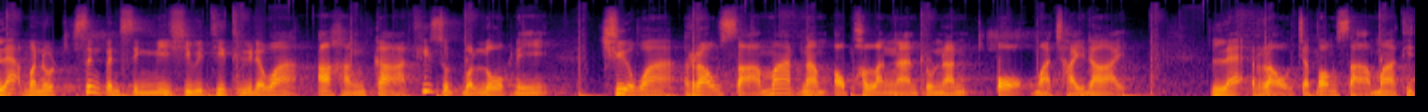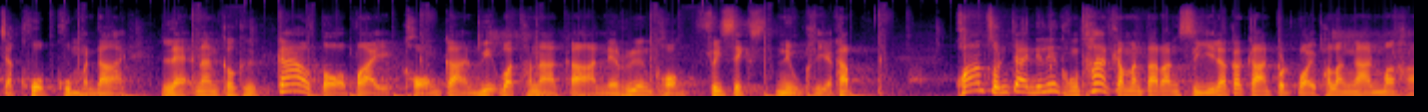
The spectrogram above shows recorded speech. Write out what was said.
และมนุษย์ซึ่งเป็นสิ่งมีชีวิตที่ถือได้ว่าอาหังการที่สุดบนโลกนี้ เชื่อว่าเราสามารถนำเอาพลังงานตรงนั้นออกมาใช้ได้ และเราจะต้องสามารถที่จะควบคุมมันได้ และนั่นก็คือก้าวต่อไปของการวิวัฒนาการในเรื่องของฟิสิกส์นิวเคลียร์ครับ ความสนใจในเรื่องของธาตุกัมมันตรังสี แล้วก็การปลดปล่อยพลังงานมหา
